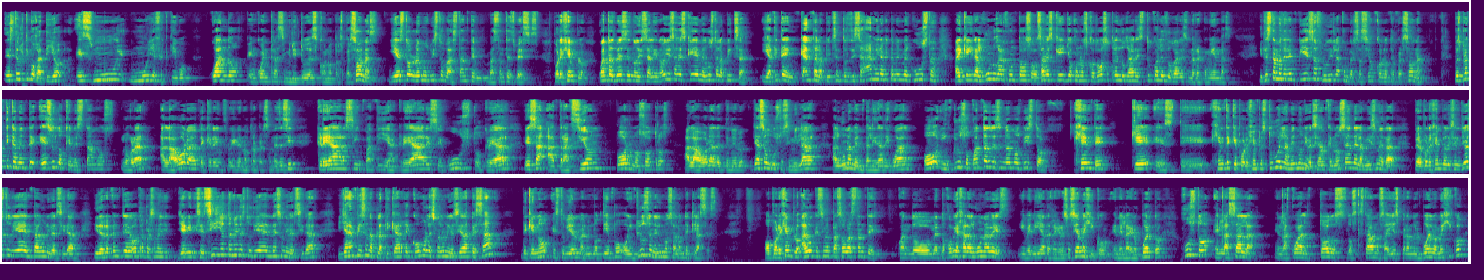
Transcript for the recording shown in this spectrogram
este último gatillo es muy, muy efectivo cuando encuentras similitudes con otras personas. Y esto lo hemos visto bastante, bastantes veces. Por ejemplo, ¿cuántas veces no dice alguien, oye, ¿sabes qué? Me gusta la pizza. Y a ti te encanta la pizza, entonces dice, ah, mira, a mí también me gusta. Hay que ir a algún lugar juntos. O ¿sabes qué? Yo conozco dos o tres lugares. ¿Tú cuáles lugares me recomiendas? Y de esta manera empieza a fluir la conversación con otra persona. Pues prácticamente eso es lo que necesitamos lograr a la hora de querer influir en otra persona. Es decir, crear simpatía, crear ese gusto, crear esa atracción por nosotros a la hora de tener ya sea un gusto similar, alguna mentalidad igual o incluso cuántas veces no hemos visto gente que este gente que por ejemplo estuvo en la misma universidad aunque no sean de la misma edad pero, por ejemplo, dicen, yo estudié en tal universidad y de repente otra persona llega y dice, sí, yo también estudié en esa universidad y ya empiezan a platicar de cómo les fue la universidad a pesar de que no estuvieron al mismo tiempo o incluso en el mismo salón de clases. O, por ejemplo, algo que sí me pasó bastante cuando me tocó viajar alguna vez y venía de regreso hacia México en el aeropuerto, justo en la sala en la cual todos los que estábamos ahí esperando el vuelo a México,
